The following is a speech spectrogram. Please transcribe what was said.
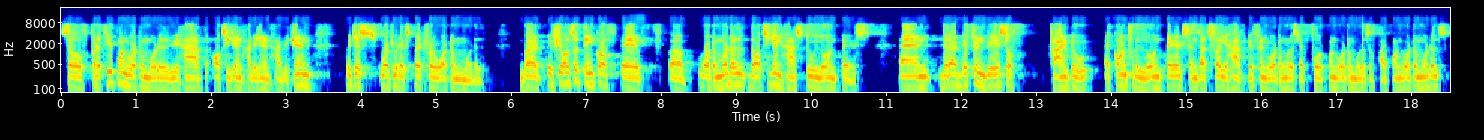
So for a three-point water model, we have the oxygen, hydrogen, and hydrogen, which is what you would expect for a water model. But if you also think of a uh, water model, the oxygen has two lone pairs. And there are different ways of trying to account for the lone pairs. And that's why you have different water models like four point water models or five point water models.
